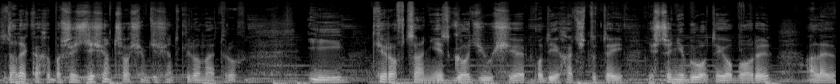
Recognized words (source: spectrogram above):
Z daleka, chyba 60 czy 80 kilometrów. I kierowca nie zgodził się podjechać tutaj, jeszcze nie było tej obory, ale,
